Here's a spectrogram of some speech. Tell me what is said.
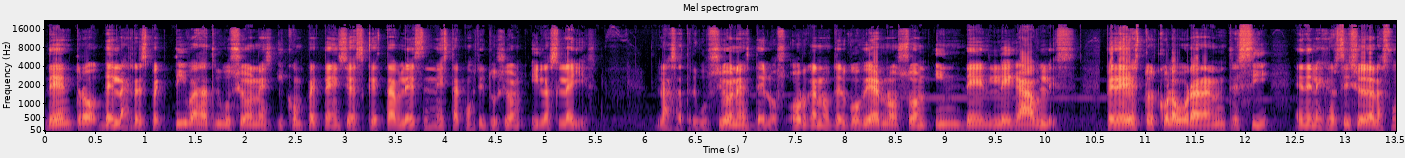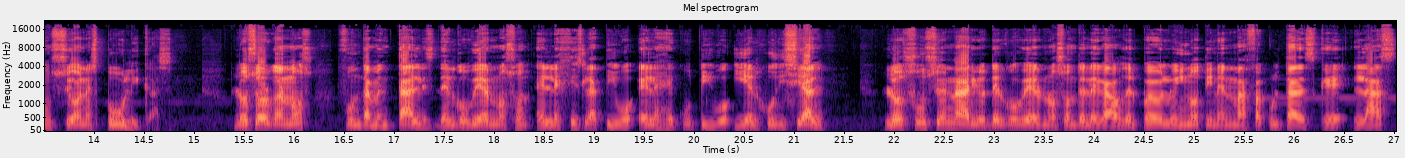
dentro de las respectivas atribuciones y competencias que establecen esta Constitución y las leyes. Las atribuciones de los órganos del gobierno son indelegables, pero estos colaborarán entre sí en el ejercicio de las funciones públicas. Los órganos fundamentales del gobierno son el legislativo, el ejecutivo y el judicial. Los funcionarios del gobierno son delegados del pueblo y no tienen más facultades que las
